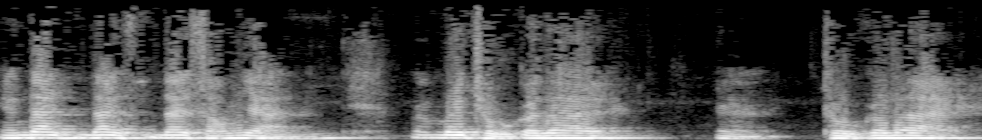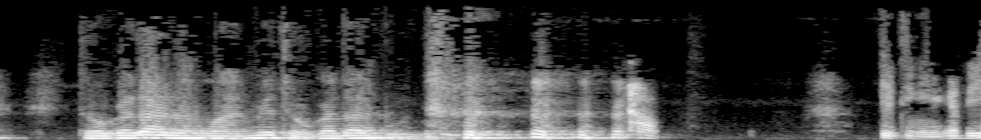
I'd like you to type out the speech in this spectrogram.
งั้นได้ได้ได้สองอย่างไม่ถูกก็ได้ถูกก็ได้ ถูกก็ได้รางวัลไม่ถูกก็ได้บุญ ครับคิดอย่างนี้ก็ดี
